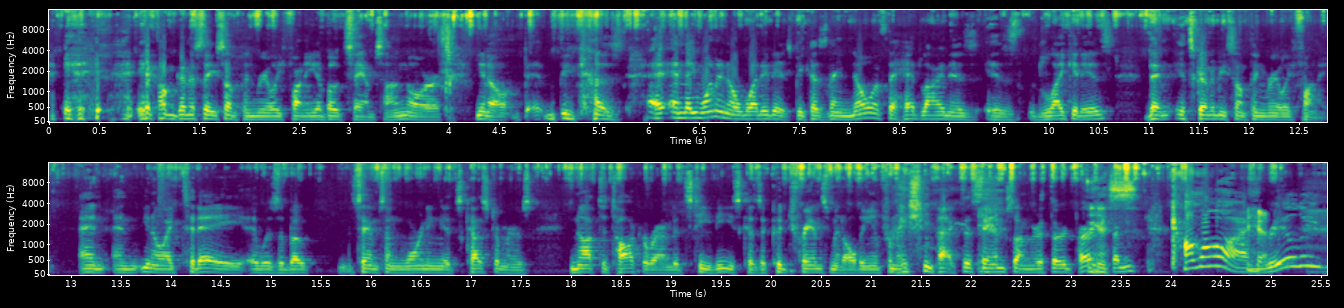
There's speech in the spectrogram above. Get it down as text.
if I'm going to say something really funny about Samsung, or you know, because and they want to know what it is because they know if the headline is is like it is, then it's going to be something really funny. And and you know, like today, it was about Samsung warning its customers not to talk around its TVs because it could transmit all the information back to Samsung or third parties. Yes. I mean, come on, yeah. really?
